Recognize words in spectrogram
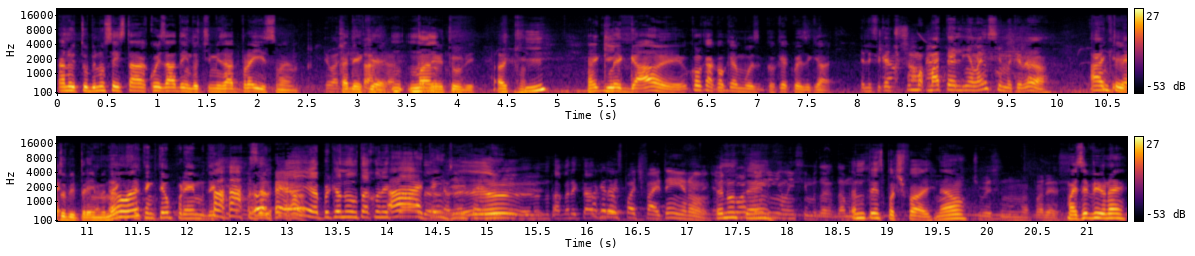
Ah, no YouTube não sei se tá coisado ainda, otimizado pra isso, mano. Eu acho Cadê que que, tá, é? Cadê Mano. o YouTube? Aqui. Ai, que legal, velho. Vou colocar qualquer música, qualquer coisa aqui, ó. Ele fica tipo uma, uma telinha lá em cima, quer ver, ó? Ah, não tem YouTube Premium, é não, que é? Você tem que ter o prêmio. Daí tenho, é porque não tá conectado. Ah, entendi, entendi, Eu- Não tá conectado. Mas cadê o Spotify? Tem não? Eu não uma tenho. telinha lá em cima da, da Eu não tenho Spotify. Não? Deixa eu ver se não aparece. Mas você viu, né?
